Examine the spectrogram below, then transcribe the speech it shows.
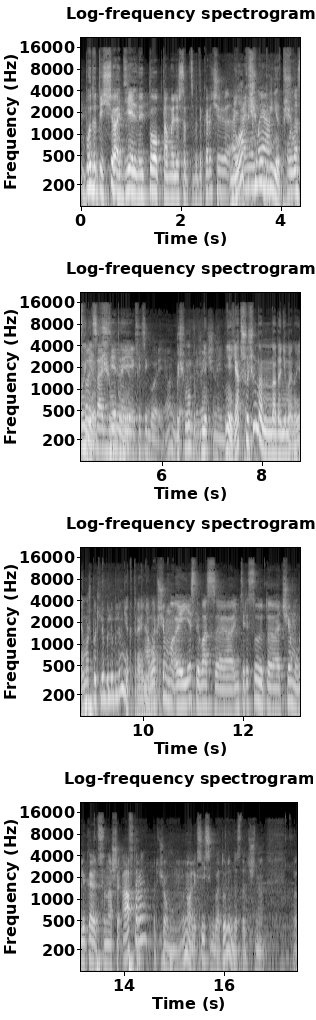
будут еще отдельный топ там или что-то типа. Короче, Ну, а аниме почему бы нет? Почему бы удостоится нет? Почему бы отдельной нет? категории. Он, Почему да, бы... женщины и Не, я шучу на- над аниме, но я, может быть, люблю, люблю некоторые аниме. А, в общем, э, если вас э, интересует, э, чем увлекаются наши авторы, причем, ну, Алексей Сигбатуллин достаточно э,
